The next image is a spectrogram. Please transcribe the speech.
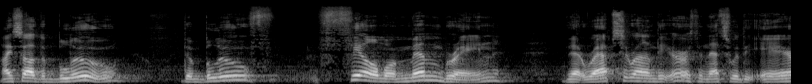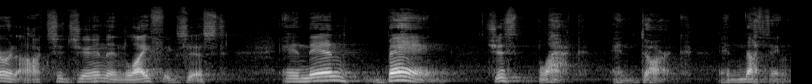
I saw the blue, the blue f- film or membrane that wraps around the earth, and that's where the air and oxygen and life exist. And then, bang, just black and dark and nothing.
